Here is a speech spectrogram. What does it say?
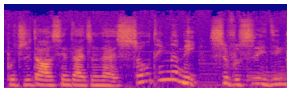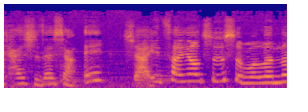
不知道现在正在收听的你，是不是已经开始在想，哎，下一餐要吃什么了呢？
